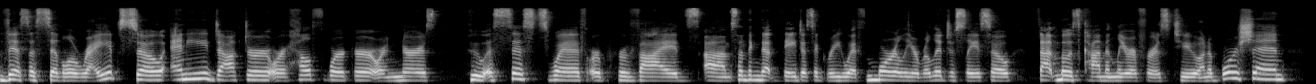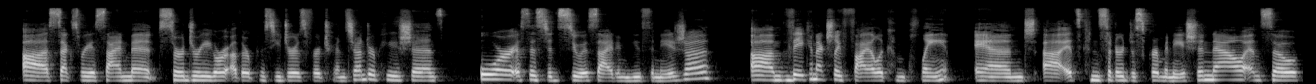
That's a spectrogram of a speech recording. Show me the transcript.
this a civil right. So any doctor or health worker or nurse who assists with or provides um, something that they disagree with morally or religiously. So that most commonly refers to an abortion, uh, sex reassignment, surgery, or other procedures for transgender patients, or assisted suicide and euthanasia. Um, they can actually file a complaint and uh, it's considered discrimination now. And so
